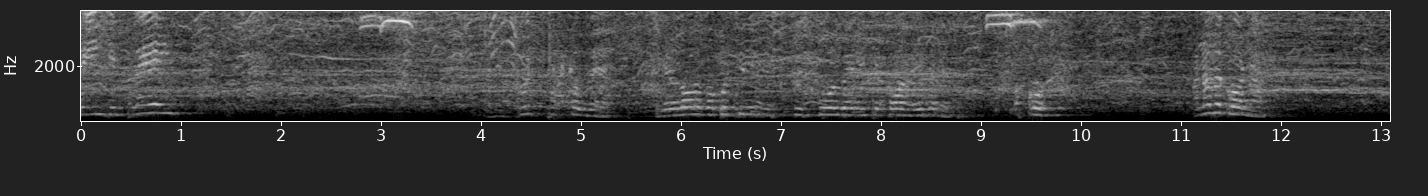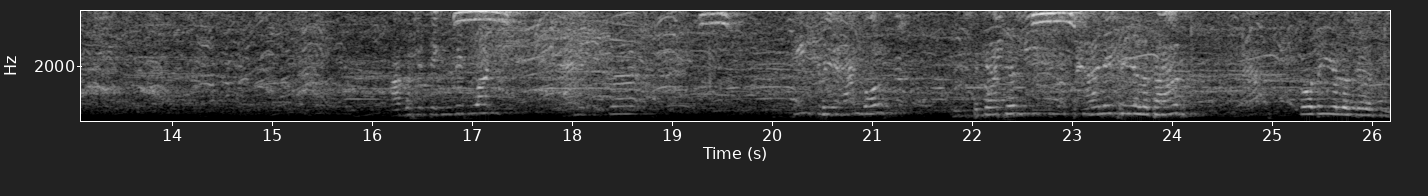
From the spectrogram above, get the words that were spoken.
change in play. And a good tackle there. You get a lot of opportunities to score when it's a corner, isn't it? Of course. Another corner. Akash is taking this one. And it's uh, seems to be a handball. It's the captain. Leads to a And it's a yellow card for the yellow jersey.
